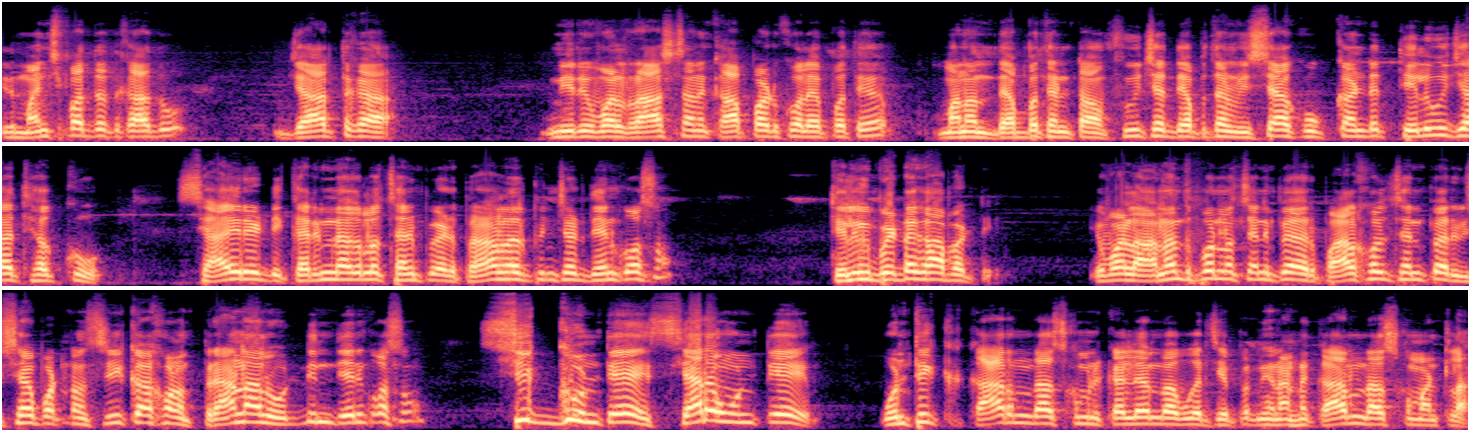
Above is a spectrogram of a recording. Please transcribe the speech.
ఇది మంచి పద్ధతి కాదు. జాగ్రత్తగా మీరు వాళ్ళ రాష్ట్రాన్ని కాపాడుకోలేకపోతే మనం దెబ్బతింటాం ఫ్యూచర్ దెబ్బతింటాం విశాఖ ఉక్కు అంటే తెలుగు జాతి హక్కు. సాయిరెడ్డి కరీంనగర్లో చనిపోయాడు. ప్రాణాలు అర్పించాడు దేనికోసం? తెలుగు బిడ్డ కాబట్టి. ఇవాళ అనంతపురంలో చనిపోయారు పాలకొల్లు చనిపోయారు విశాఖపట్నం శ్రీకాకుళం ప్రాణాలు ఒడ్డింది దేనికోసం? సిగ్గు ఉంటే శర ఉంటే ఒంటికి కారం రాసుకోమని కళ్యాణ్ బాబు గారు చెప్పారు. నేను అన్న కారం రాసుకోమంటలా.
